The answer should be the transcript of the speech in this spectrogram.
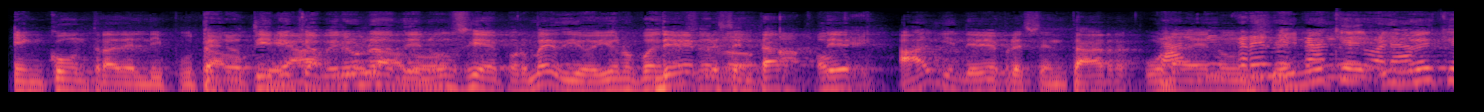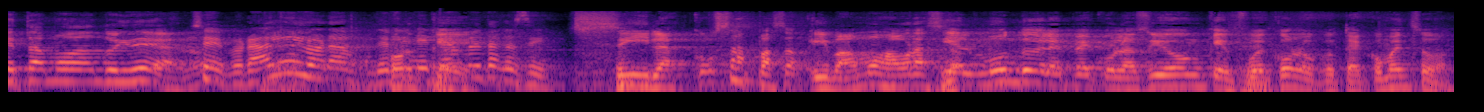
en contra del diputado. Pero tiene que haber una denuncia de por medio. Ellos no pueden Debe hacerlo. presentar, Ah, debe- alguien debe presentar una denuncia. Y no, es que, y no es que estamos dando ideas, ¿no? Sí, pero alguien lo hará, Porque definitivamente que sí. Si las cosas pasan, y vamos ahora sí al mundo de la especulación, que fue con lo que usted comenzó.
